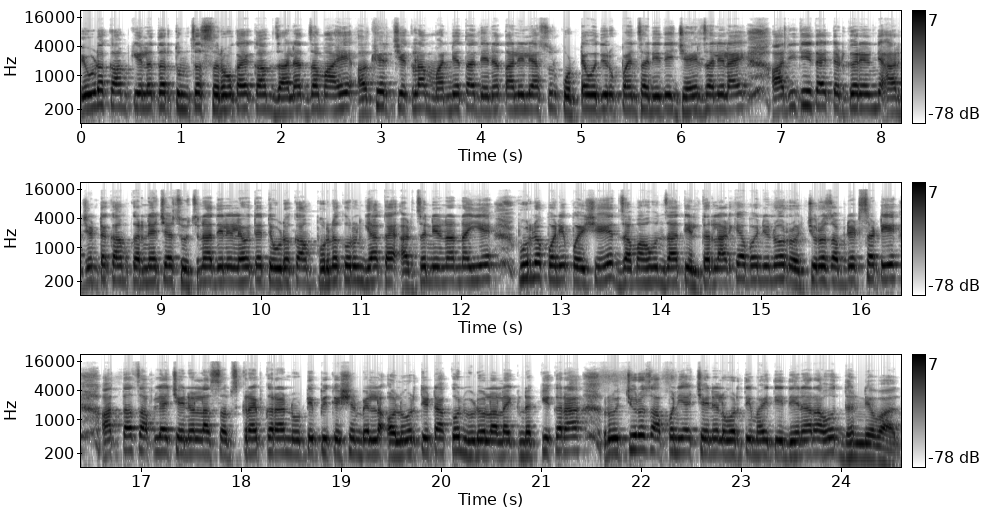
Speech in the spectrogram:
एवढं काम केलं तर तुमचं सर्व काही काम झाल्यात जमा आहे. अखेर चेकला मान्यता देण्यात आलेली असून कोट्यवधी रुपयांचा निधी जाहीर झालेला आहे. आदित्यताई तटकरे यांनी अर्जंट काम करण्याच्या सूचना दिलेल्या होत्या. तेवढं काम पूर्ण करून घ्या काय अडचण येणार नाहीये. पूर्णपणे पैसे हे जमा होऊन जातील. तर लाडक्या बहिणींवर रोजची रोज अपडेटसाठी आत्ताच आपल्या चॅनलला सबस्क्राईब करा. नोटिफिकेशन बेलला ऑलवरती टाकून व्हिडिओला लाईक नक्की करा. रोजची रोज आपण या चॅनलवरती माहिती देणार आहोत. धन्यवाद.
